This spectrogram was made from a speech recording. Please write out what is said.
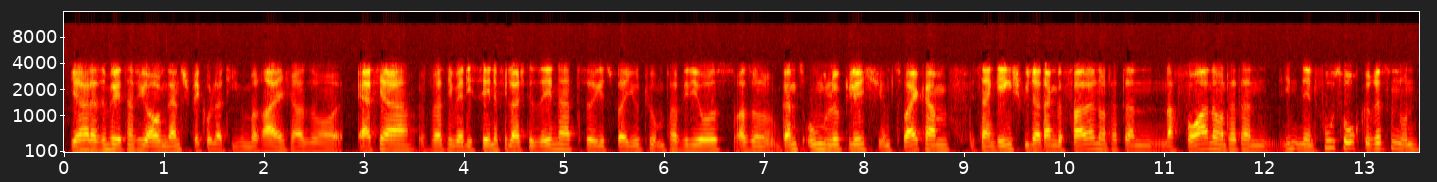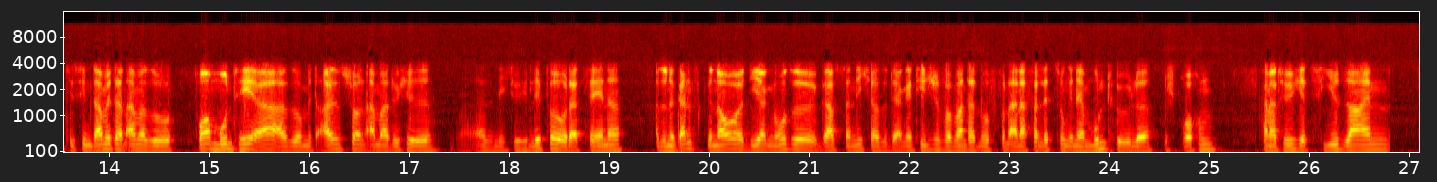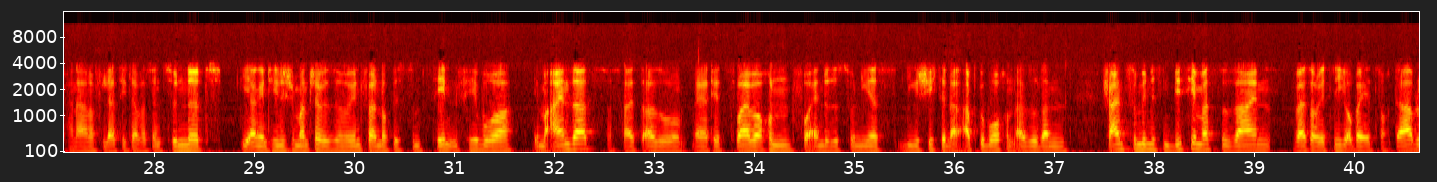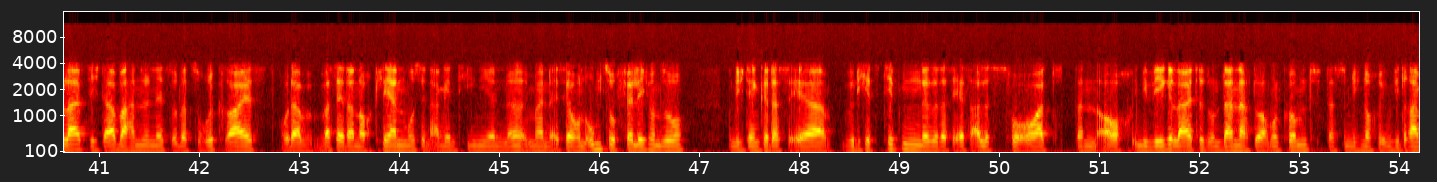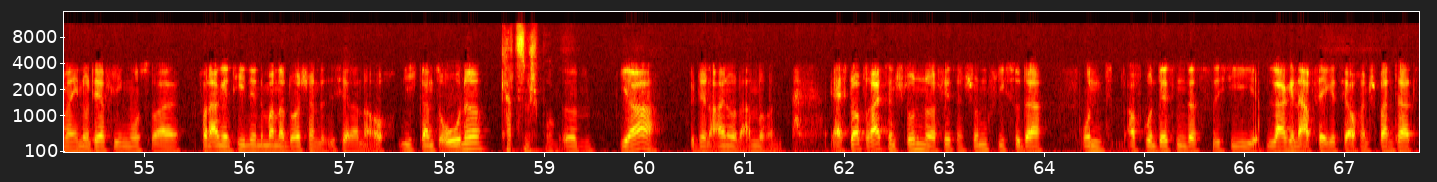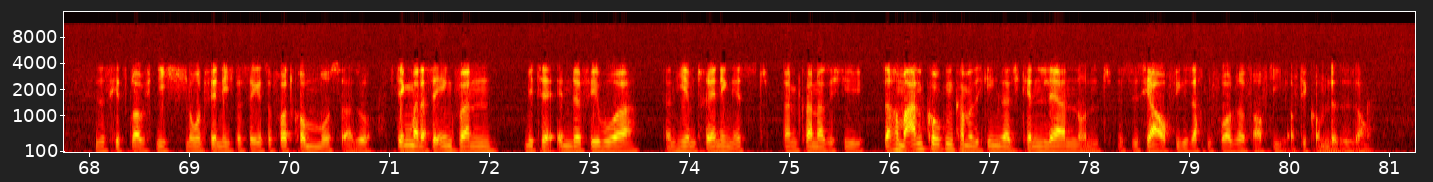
Ja, da sind wir jetzt natürlich auch im ganz spekulativen Bereich. Also er hat ja, ich weiß nicht, wer die Szene vielleicht gesehen hat, gibt es bei YouTube ein paar Videos. Also ganz unglücklich im Zweikampf ist sein Gegenspieler dann gefallen und hat dann nach vorne und hat dann hinten den Fuß hochgerissen und ist ihm damit dann einmal so vorm Mund her, also mit Eisenschollen einmal durch die, also nicht durch die Lippe oder Zähne. Also eine ganz genaue Diagnose gab es da nicht. Also der argentinische Verband hat nur von einer Verletzung in der Mundhöhle gesprochen. Kann natürlich jetzt viel sein. Keine Ahnung, vielleicht hat sich da was entzündet. Die argentinische Mannschaft ist auf jeden Fall noch bis zum 10. Februar im Einsatz. Das heißt also, er hat jetzt zwei Wochen vor Ende des Turniers die Geschichte dann abgebrochen. Also dann scheint zumindest ein bisschen was zu sein. Ich weiß auch jetzt nicht, ob er jetzt noch da bleibt, sich da behandeln lässt oder zurückreist oder was er dann noch klären muss in Argentinien. Ne? Ich meine, da ist ja auch ein Umzug fällig und so. Und ich denke, dass er, würde ich jetzt tippen, dass er das erst alles vor Ort dann auch in die Wege leitet und dann nach Dortmund kommt, dass du nicht noch irgendwie dreimal hin und her fliegen musst, weil von Argentinien immer nach Deutschland, das ist ja dann auch nicht ganz ohne. Katzensprung. Ähm, ja, für den einen oder anderen. Ja, ich glaube 13 Stunden oder 14 Stunden fliegst du da. Und aufgrund dessen, dass sich die Lage in der Abwehr jetzt ja auch entspannt hat, ist es jetzt, glaube ich, nicht notwendig, dass er jetzt sofort kommen muss. Also ich denke mal, dass er irgendwann Mitte, Ende Februar dann hier im Training ist dann kann er sich die Sache mal angucken, kann man sich gegenseitig kennenlernen und es ist ja auch, wie gesagt, ein Vorgriff auf die, auf die kommende Saison.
